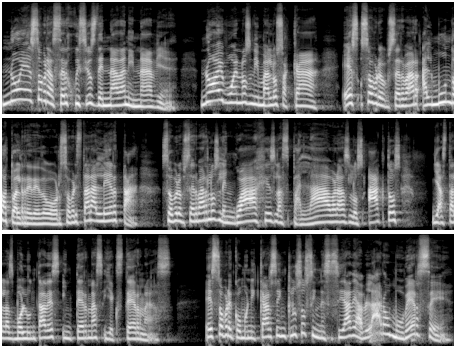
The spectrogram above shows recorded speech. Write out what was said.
no es sobre hacer juicios de nada ni nadie. No hay buenos ni malos acá. Es sobre observar al mundo a tu alrededor, sobre estar alerta, sobre observar los lenguajes, las palabras, los actos y hasta las voluntades internas y externas. Es sobre comunicarse incluso sin necesidad de hablar o moverse.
